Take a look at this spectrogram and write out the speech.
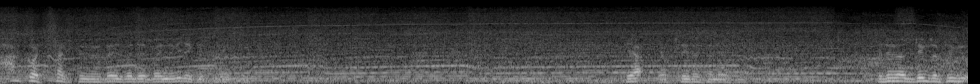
Ah Gott, sag ich wenn, wenn, wenn wieder bist. Ja, ich sehe das ja noch. Wir sind dem so viel.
